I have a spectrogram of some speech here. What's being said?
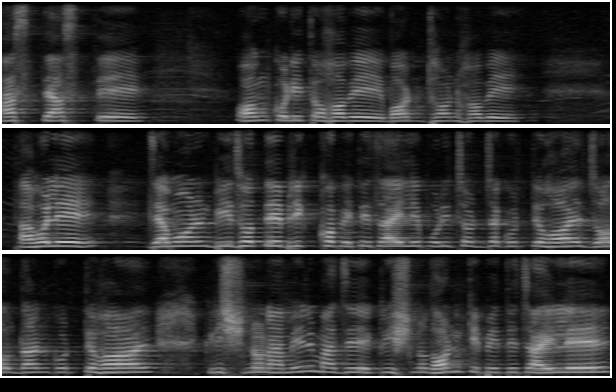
আস্তে আস্তে অঙ্কুরিত হবে, বর্ধন হবে। তাহলে যেমন বীজ হতে বৃক্ষ পেতে চাইলে পরিচর্যা করতে হয় জল দান করতে হয়। কৃষ্ণ নামের মাঝে কৃষ্ণধনকে পেতে চাইলে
